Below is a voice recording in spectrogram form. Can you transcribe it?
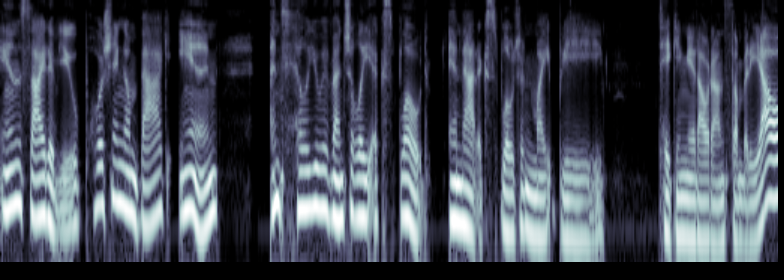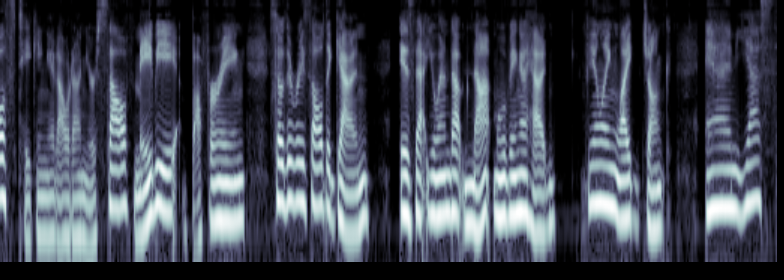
inside of you, pushing them back in until you eventually explode. And that explosion might be taking it out on somebody else, taking it out on yourself, maybe buffering. So the result again is that you end up not moving ahead, feeling like junk. And yes,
